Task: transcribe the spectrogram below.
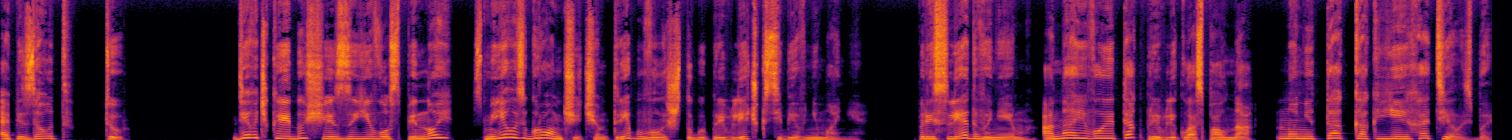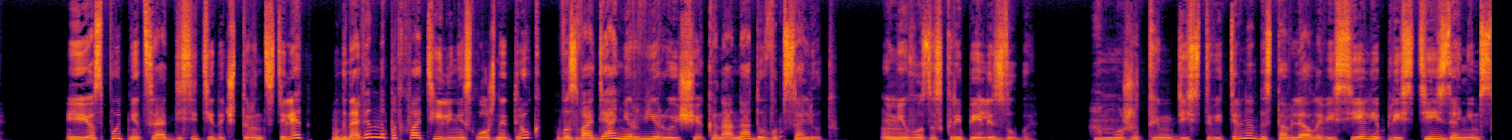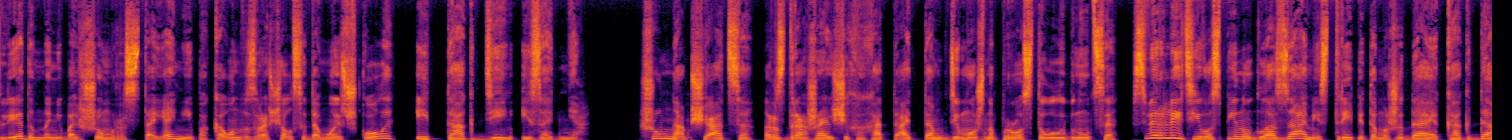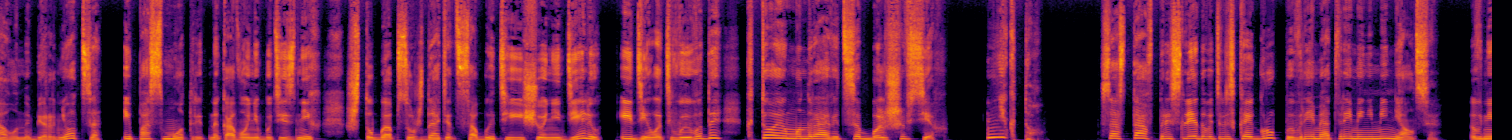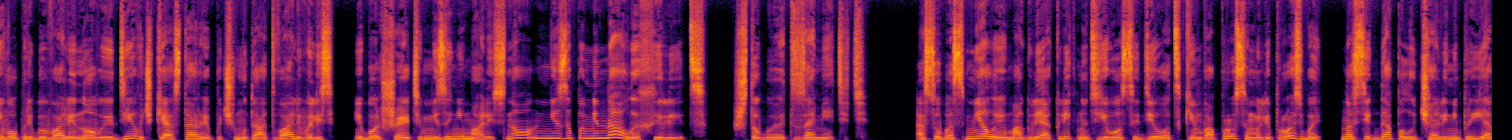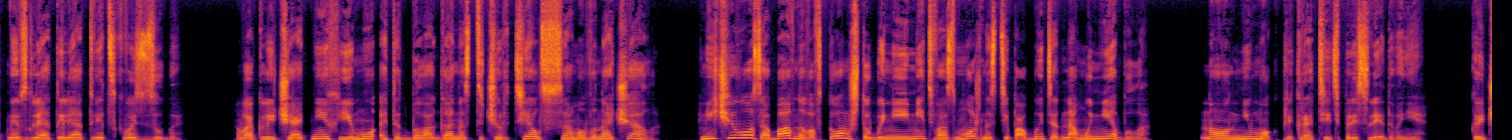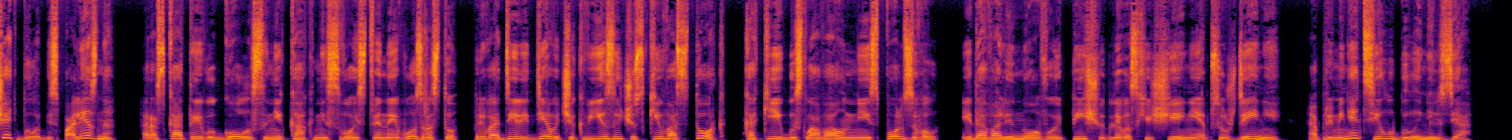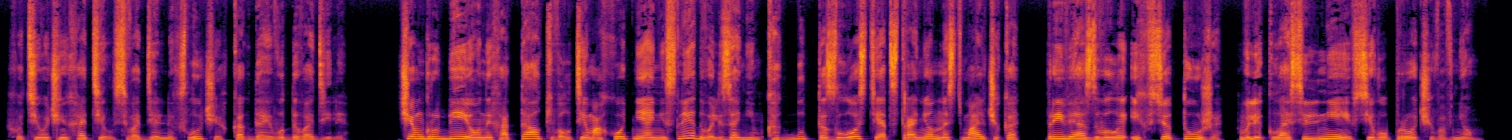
Эпизод 2. Девочка, идущая за его спиной, смеялась громче, чем требовалось, чтобы привлечь к себе внимание. Преследованием она его и так привлекла сполна, но не так, как ей хотелось бы. Ее спутницы от 10 до 14 лет мгновенно подхватили несложный трюк, возводя нервирующую канонаду в абсолют. У него заскрипели зубы. А может, им действительно доставляло веселье плестись за ним следом на небольшом расстоянии, пока он возвращался домой из школы, и так день изо дня. Шумно общаться, раздражающе хохотать там, где можно просто улыбнуться, сверлить его спину глазами, с трепетом ожидая, когда он обернется и посмотрит на кого-нибудь из них, чтобы обсуждать это событие еще неделю и делать выводы, кто ему нравится больше всех. Никто. Состав преследовательской группы время от времени менялся. В него прибывали новые девочки, а старые почему-то отваливались и больше этим не занимались, но он не запоминал их лиц, чтобы это заметить. Особо смелые могли окликнуть его с идиотским вопросом или просьбой, но всегда получали неприятный взгляд или ответ сквозь зубы. В отличие от них, ему этот балаган осточертел с самого начала. Ничего забавного в том, чтобы не иметь возможности побыть одному не было. Но он не мог прекратить преследование. Кричать было бесполезно, раскаты его голоса, никак не свойственные возрасту, приводили девочек в языческий восторг, какие бы слова он ни использовал, и давали новую пищу для восхищения и обсуждений, а применять силу было нельзя, хоть и очень хотелось в отдельных случаях, когда его доводили. Чем грубее он их отталкивал, тем охотнее они следовали за ним, как будто злость и отстраненность мальчика привязывала их все туже, влекла сильнее всего прочего в нем.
